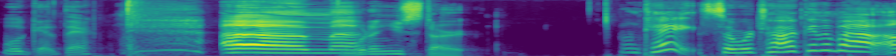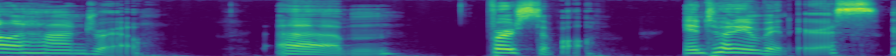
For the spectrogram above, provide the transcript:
We'll get there. Um Why don't you start? Okay, so we're talking about Alejandro. Um, first of all, Antonio Banderas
